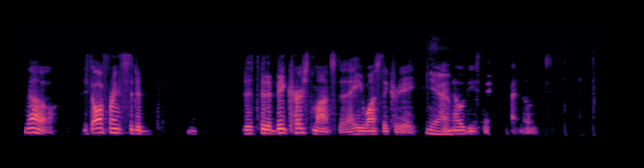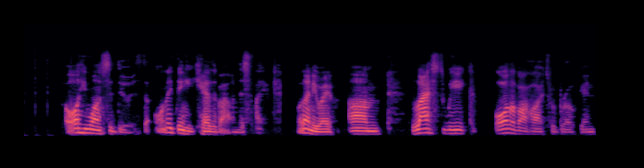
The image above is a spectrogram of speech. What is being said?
No. It's offerings to the, the to the big cursed monster that he wants to create. Yeah. I know these things. I know these. All he wants to do is the only thing he cares about in this life. Well, anyway, um, last week all of our hearts were broken,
